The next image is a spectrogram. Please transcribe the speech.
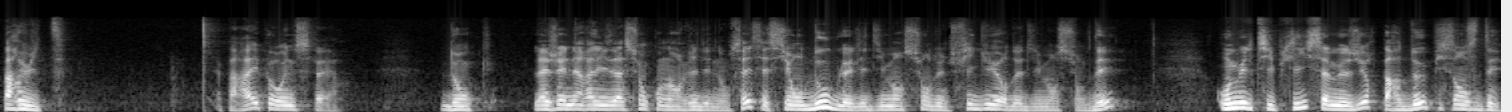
par 8. pareil pour une sphère. Donc, la généralisation qu'on a envie d'énoncer, c'est si on double les dimensions d'une figure de dimension d, on multiplie sa mesure par 2 puissance d.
